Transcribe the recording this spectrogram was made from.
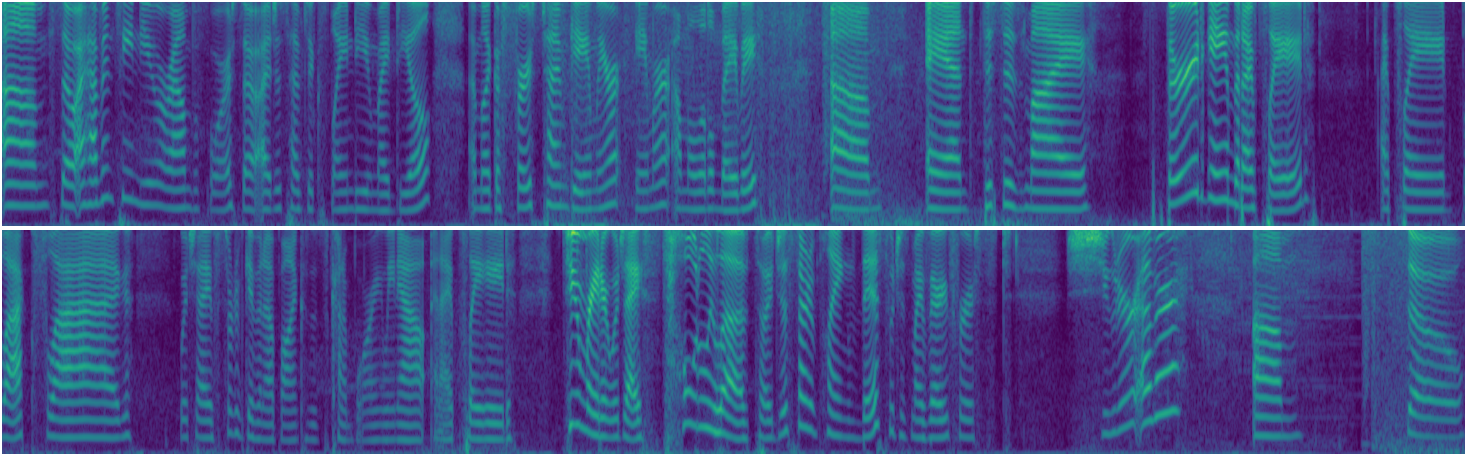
Um, so I haven't seen you around before, so I just have to explain to you my deal. I'm like a first-time gamer. Gamer. I'm a little baby, um, and this is my third game that I've played. I played Black Flag, which I've sort of given up on because it's kind of boring me now. And I played Tomb Raider, which I totally loved. So I just started playing this, which is my very first shooter ever. Um, so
